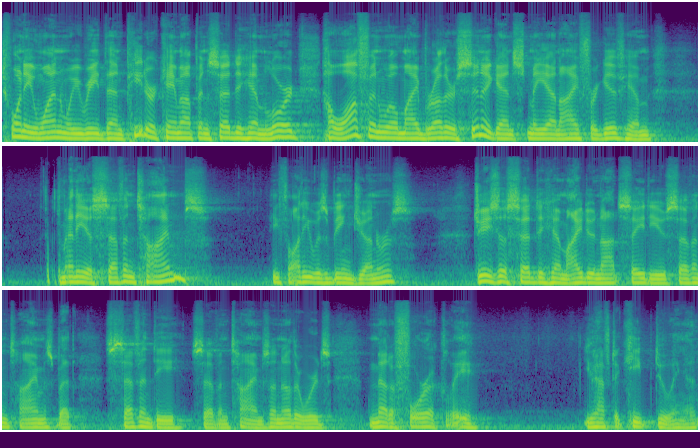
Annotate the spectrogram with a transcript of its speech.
21, we read, Then Peter came up and said to him, Lord, how often will my brother sin against me and I forgive him? As many as seven times? He thought he was being generous. Jesus said to him, I do not say to you seven times, but 77 times. In other words, metaphorically, you have to keep doing it.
